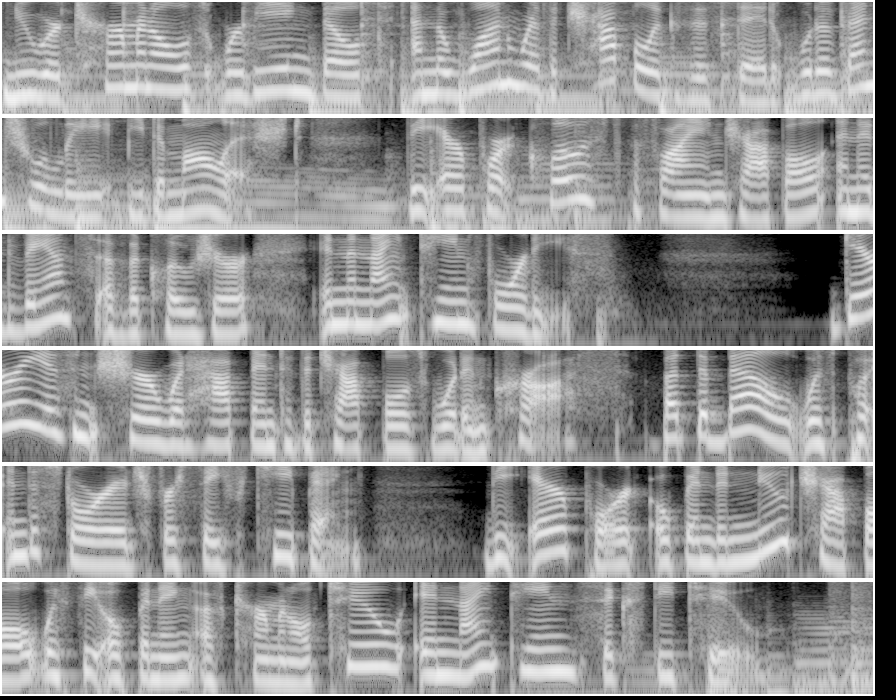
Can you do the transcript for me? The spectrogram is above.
Newer terminals were being built, and the one where the chapel existed would eventually be demolished. The airport closed the fly in chapel in advance of the closure in the 1940s. Gary isn't sure what happened to the chapel's wooden cross, but the bell was put into storage for safekeeping. The airport opened a new chapel with the opening of Terminal 2 in 1962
